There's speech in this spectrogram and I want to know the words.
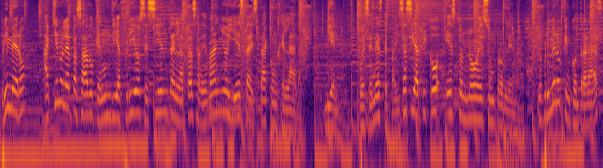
Primero, ¿a quién no le ha pasado que en un día frío se sienta en la taza de baño y esta está congelada? Bien, pues en este país asiático esto no es un problema. Lo primero que encontrarás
